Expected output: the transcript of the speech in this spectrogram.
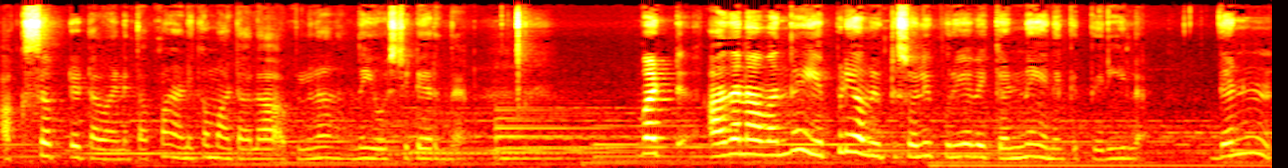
accept it அவள் என்னை தப்பாக நினைக்க மாட்டாளா? அப்படின்னு நான் வந்து யோசிச்சுட்டே இருந்தேன். பட் அதை நான் வந்து எப்படி அவள்கிட்ட சொல்லி புரிய வைக்கன்னு எனக்கு தெரியல. தென்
